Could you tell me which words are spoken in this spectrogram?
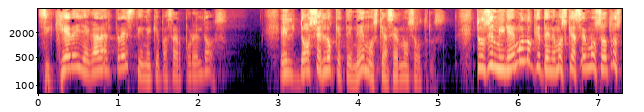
Si quiere llegar al 3, tiene que pasar por el 2. El 2 es lo que tenemos que hacer nosotros. Entonces miremos lo que tenemos que hacer nosotros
